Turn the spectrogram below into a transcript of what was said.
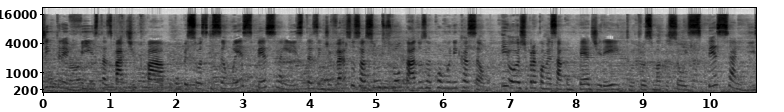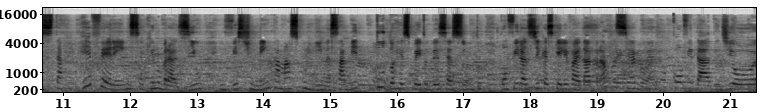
de entrevistas, bate-papo com pessoas que são especialistas em diversos assuntos voltados à comunicação. E hoje, para começar com o pé direito, eu trouxe uma pessoa especialista, referência aqui no Brasil, investimento masculina, sabe tudo a respeito desse assunto. Confira as dicas que ele vai dar para você agora. O convidado de hoje,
